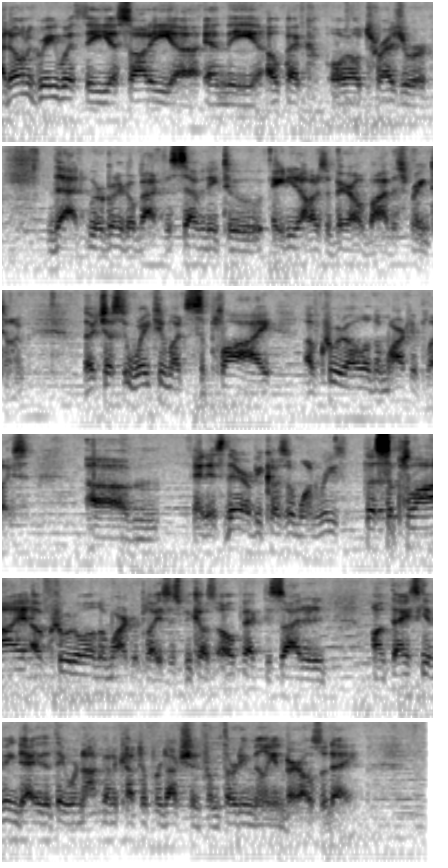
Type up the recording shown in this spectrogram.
I don't agree with the uh, Saudi uh, and the OPEC oil treasurer that we're going to go back to 70 to $80 a barrel by the springtime. There's just way too much supply of crude oil in the marketplace. Um, and it's there because of one reason. The supply of crude oil in the marketplace is because OPEC decided on Thanksgiving Day that they were not going to cut their production from 30 million barrels a day.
